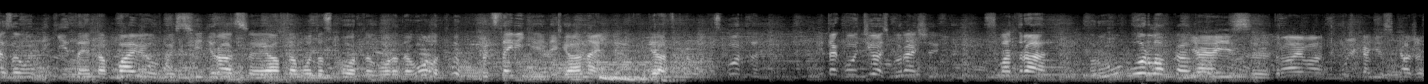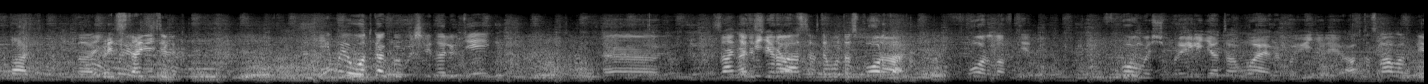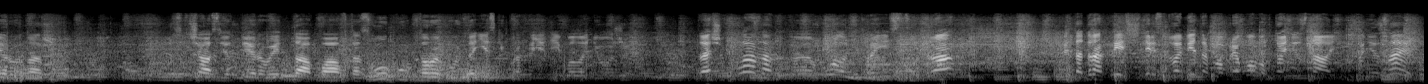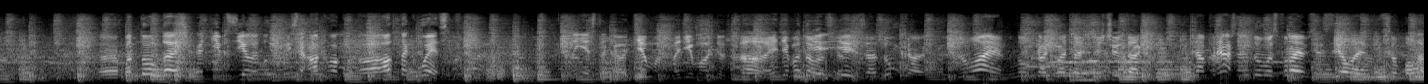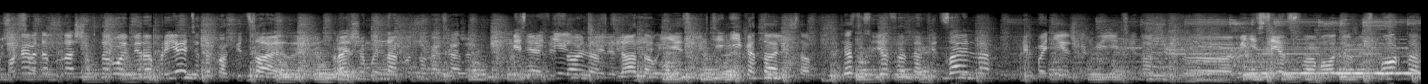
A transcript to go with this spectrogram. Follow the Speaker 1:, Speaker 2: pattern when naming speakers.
Speaker 1: Меня зовут Никита, это Павел, мы с Федерации автомотоспорта города Орлов, ну, представители региональной Федерации автомотоспорта. И так получилось, мы раньше смотра РУ Орловка.
Speaker 2: Я из э, драйва, Пульхани, скажем так,
Speaker 1: Да, и
Speaker 2: представитель.
Speaker 1: И мы вот как бы вышли на людей. э,
Speaker 2: Заняли Федерацию автомотоспорта.
Speaker 1: в Орловке. В помощь провели 9 мая, как вы видели, автослалом первый наш. Сейчас идет первый этап по автозвуку, второй будет в Донецке проходить День молодежи. Дальше в планах э, в Орловке провести драк. Это драк рейс 402 метра по прямому, кто не знает, кто не знает. Э, Потом дальше хотим сделать, ну, в смысле, аква, э, автоквест. Есть такая тема на День молодежи. Да, я тебе потом
Speaker 2: Есть, есть задумка, желаем, ну как бы это чуть-чуть так напряжно, но думаю справимся, сделаем, все получится.
Speaker 1: Пока это наше второе мероприятие такое официальное. Раньше мы так вот, ну, как скажем, безпредельничали, да, там ездили, в тени катались там. Сейчас это идет это официально, при поддержке, как видите, наших э, Министерства молодежи и спорта,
